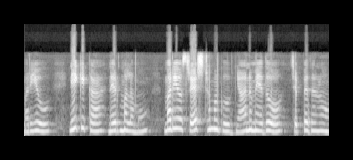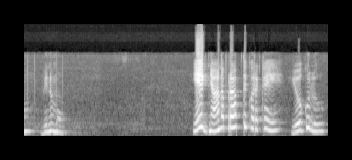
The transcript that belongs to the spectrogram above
మరియు నీకిక నిర్మలము మరియు శ్రేష్టముకు జ్ఞానమేదో చెప్పెదను వినుము. ఏ జ్ఞానప్రాప్తి కొరకై యోగులు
